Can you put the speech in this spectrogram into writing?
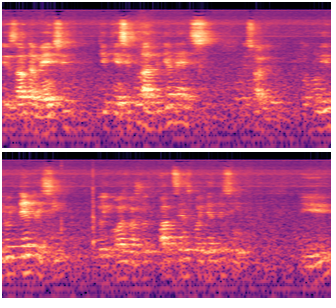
exatamente que tinha se curado de diabetes. Eu disse, olha, estou com nível 85, a glicose baixou de 400 para 85. E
